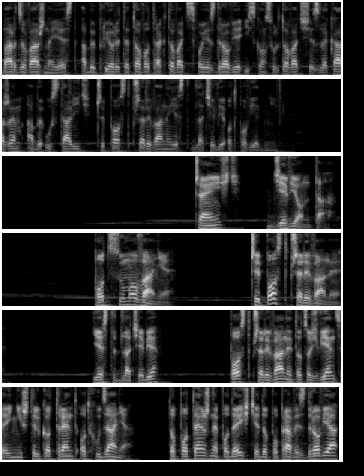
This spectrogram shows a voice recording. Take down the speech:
Bardzo ważne jest, aby priorytetowo traktować swoje zdrowie i skonsultować się z lekarzem, aby ustalić, czy post przerywany jest dla Ciebie odpowiedni. Część dziewiąta. Podsumowanie. Czy post przerywany jest dla Ciebie? Post przerywany to coś więcej niż tylko trend odchudzania. To potężne podejście do poprawy zdrowia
